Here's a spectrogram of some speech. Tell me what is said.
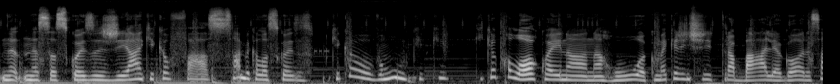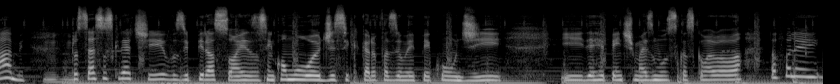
ne- nessas coisas de, ah, o que que eu faço? Sabe aquelas coisas? O que que eu, vamos, o que que, que que eu coloco aí na, na rua? Como é que a gente trabalha agora, sabe? Uhum. Processos criativos e pirações, assim como eu disse que eu quero fazer um EP com o Di e de repente mais músicas com ela. Eu falei,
